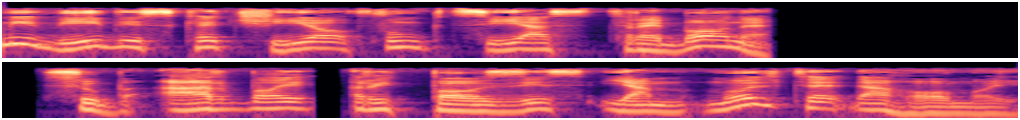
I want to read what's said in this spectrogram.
Mi vidis che cio funccias tre bone. Sub arboi riposis iam multe da homoi.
